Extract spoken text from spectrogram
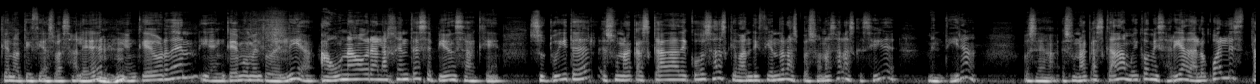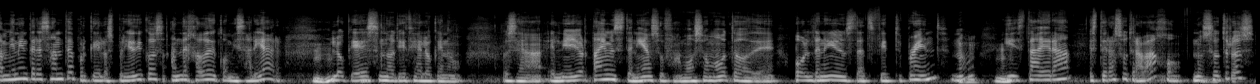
qué noticias vas a leer y en qué orden y en qué momento del día. A una hora la gente se piensa que su Twitter es una cascada de cosas que van diciendo las personas a las que sigue. Mentira. O sea, es una cascada muy comisariada, lo cual es también interesante porque los periódicos han dejado de comisariar lo que es noticia y lo que no. O sea, el New York Times tenía su famoso moto de All the news that's fit to print, ¿no? Y esta era, este era su trabajo. Nosotros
